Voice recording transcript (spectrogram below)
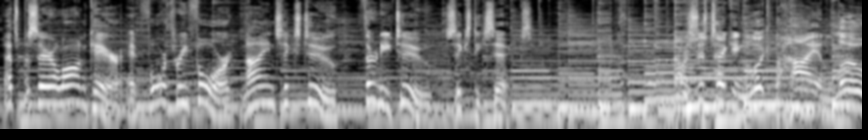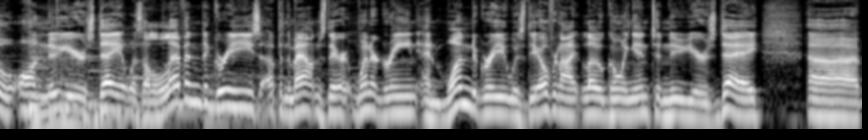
That's Becerra Lawn Care at 434 962 3266. I was just taking a look at the high and low on New Year's Day. It was 11 degrees up in the mountains there at Wintergreen, and one degree was the overnight low going into New Year's Day. Uh,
